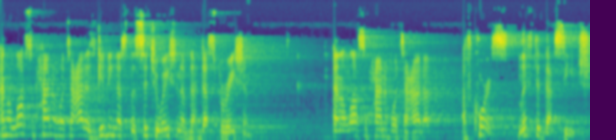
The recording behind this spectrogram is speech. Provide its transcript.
And Allah subhanahu wa ta'ala is giving us the situation of that desperation. And Allah subhanahu wa ta'ala, of course, lifted that siege.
